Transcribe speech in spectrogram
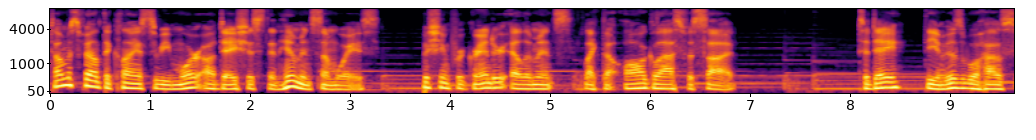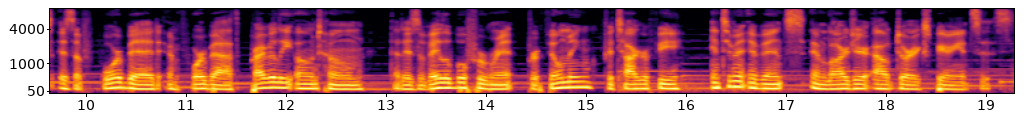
Thomas found the clients to be more audacious than him in some ways, pushing for grander elements like the all glass facade. Today, the Invisible House is a four bed and four bath privately owned home that is available for rent for filming, photography, intimate events, and larger outdoor experiences.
